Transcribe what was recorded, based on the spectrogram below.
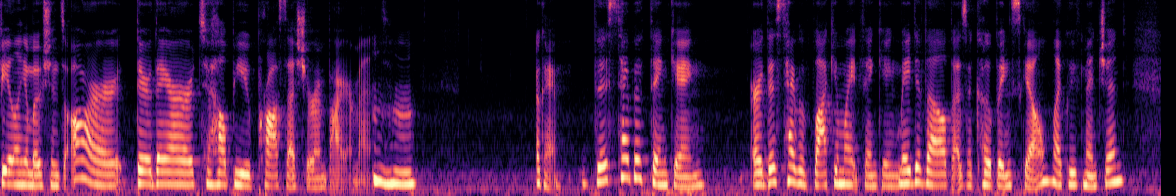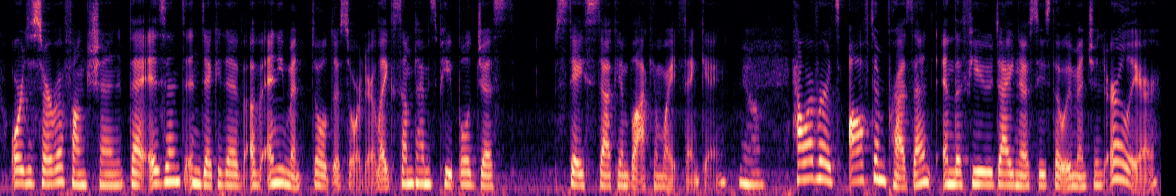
feeling emotions are, they're there to help you process your environment. Mm-hmm. Okay, this type of thinking, or this type of black and white thinking, may develop as a coping skill, like we've mentioned, or to serve a function that isn't indicative of any mental disorder. Like sometimes people just stay stuck in black and white thinking. Yeah. However, it's often present in the few diagnoses that we mentioned earlier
